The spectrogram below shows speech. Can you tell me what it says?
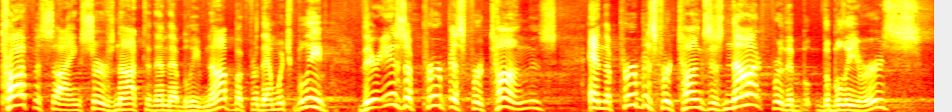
Prophesying serves not to them that believe not, but for them which believe. There is a purpose for tongues, and the purpose for tongues is not for the, the believers.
